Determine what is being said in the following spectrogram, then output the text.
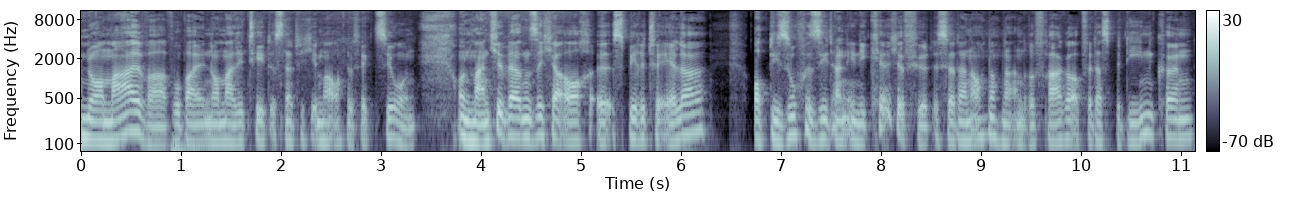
normal war, wobei Normalität ist natürlich immer auch eine Fiktion. Und manche werden sicher auch äh, spiritueller. Ob die Suche sie dann in die Kirche führt, ist ja dann auch noch eine andere Frage, ob wir das bedienen können.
